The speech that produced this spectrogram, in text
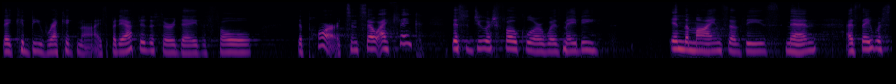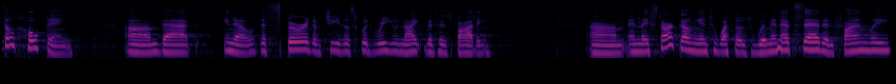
they could be recognized. But after the third day, the soul departs. And so I think this Jewish folklore was maybe in the minds of these men as they were still hoping um, that, you know, the spirit of Jesus would reunite with his body. Um, and they start going into what those women had said, and finally,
